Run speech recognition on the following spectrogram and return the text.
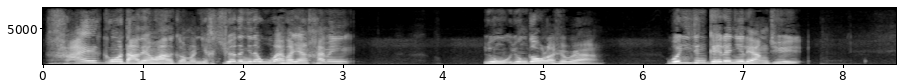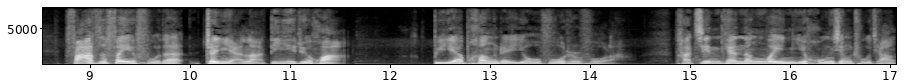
还给我打电话的哥们儿，你觉得你那五百块钱还没用用够了是不是？我已经给了你两句发自肺腑的真言了。第一句话，别碰这有妇之夫了，他今天能为你红杏出墙，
